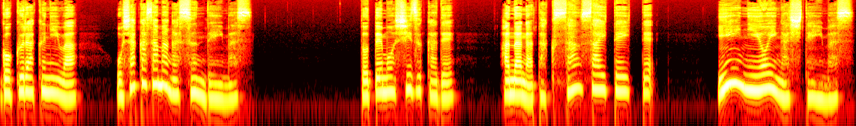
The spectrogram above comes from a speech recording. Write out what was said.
う？極楽にはお釈迦様が住んでいます。とても静かで花がたくさん咲いていていい匂いがしています。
